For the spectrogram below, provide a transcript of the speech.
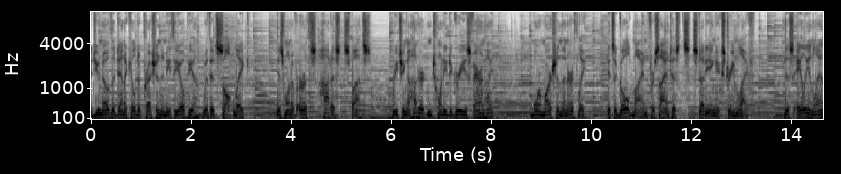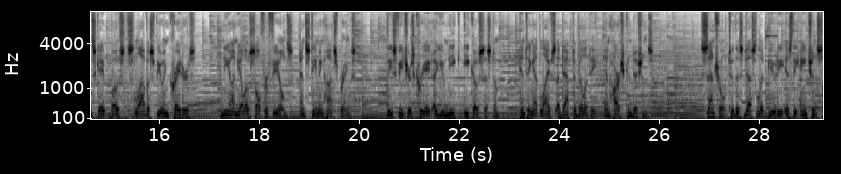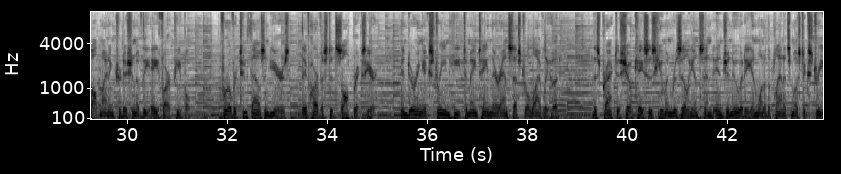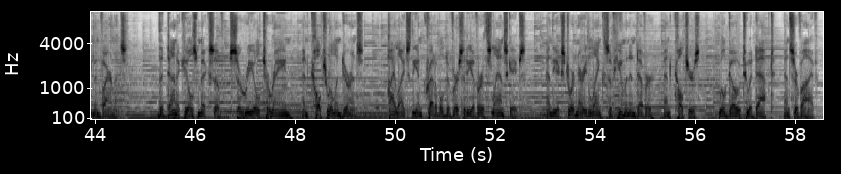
Did you know the Danakil Depression in Ethiopia, with its salt lake, is one of Earth's hottest spots, reaching 120 degrees Fahrenheit? More Martian than earthly, it's a gold mine for scientists studying extreme life. This alien landscape boasts lava-spewing craters, neon yellow sulfur fields, and steaming hot springs. These features create a unique ecosystem, hinting at life's adaptability in harsh conditions. Central to this desolate beauty is the ancient salt mining tradition of the Afar people. For over 2,000 years, they've harvested salt bricks here, enduring extreme heat to maintain their ancestral livelihood. This practice showcases human resilience and ingenuity in one of the planet's most extreme environments. The Danakil's mix of surreal terrain and cultural endurance highlights the incredible diversity of Earth's landscapes and the extraordinary lengths of human endeavor and cultures will go to adapt and survive.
